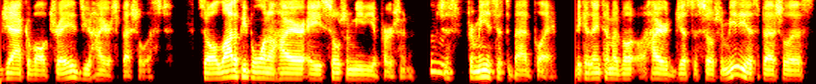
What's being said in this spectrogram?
jack of all trades, you hire specialist. So a lot of people want to hire a social media person. Mhm. Just for me, it's just a bad play because anytime I've uh, hired just a social media specialist,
